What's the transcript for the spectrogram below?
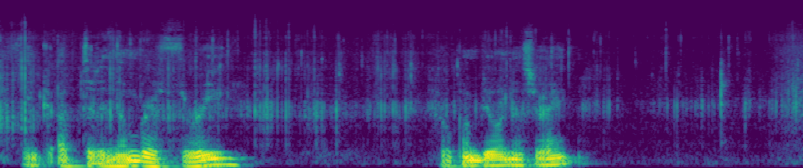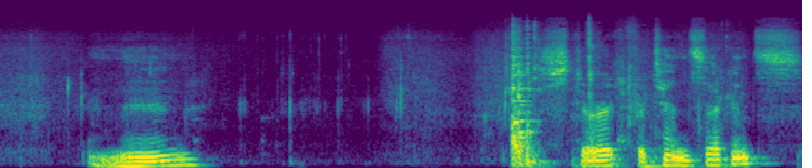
I think up to the number three. Hope I'm doing this right. And then stir it for 10 seconds.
